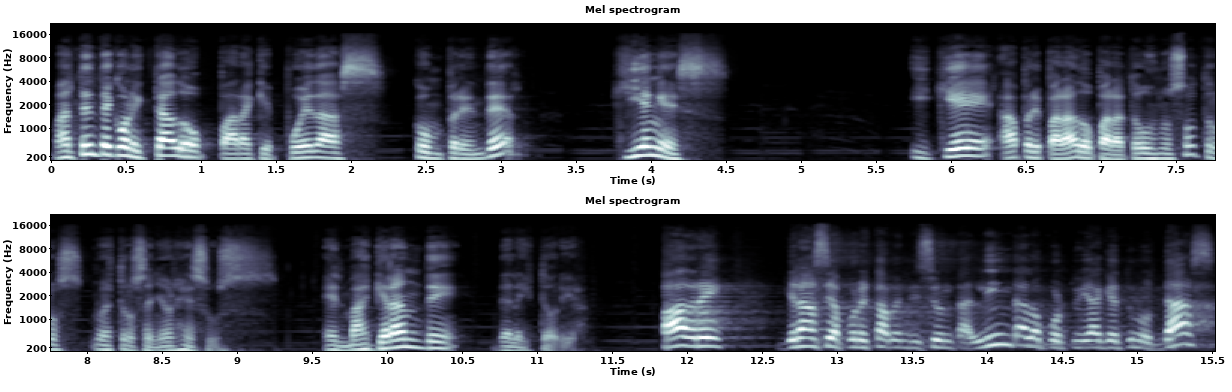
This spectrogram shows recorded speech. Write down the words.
Mantente conectado para que puedas comprender quién es y qué ha preparado para todos nosotros nuestro Señor Jesús, el más grande de la historia. Padre, gracias por esta bendición tan linda, la oportunidad que tú nos das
